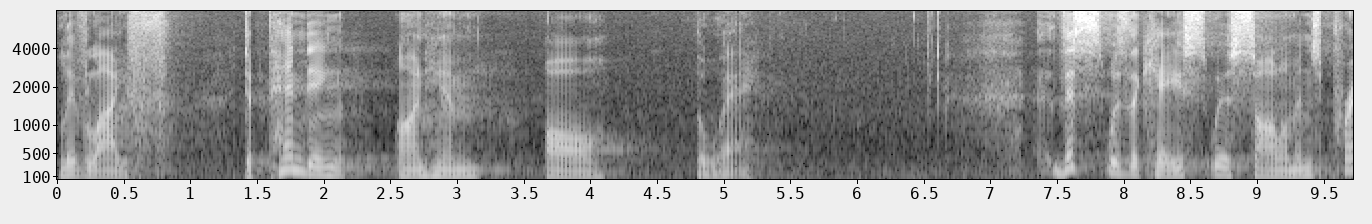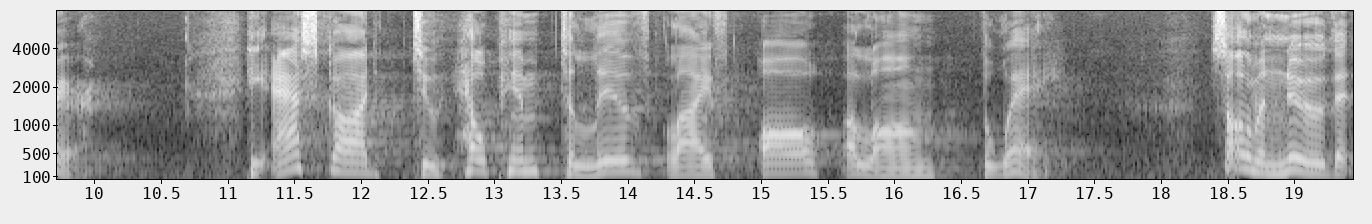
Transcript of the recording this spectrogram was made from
live life, depending on Him all the way. This was the case with Solomon's prayer. He asked God to help him to live life all along the way. Solomon knew that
